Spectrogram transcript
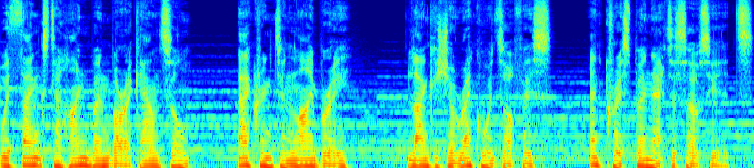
with thanks to Hyndburn Borough Council Accrington Library, Lancashire Records Office, and Chris Burnett Associates.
